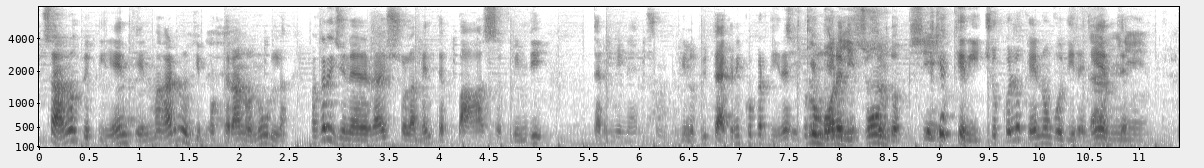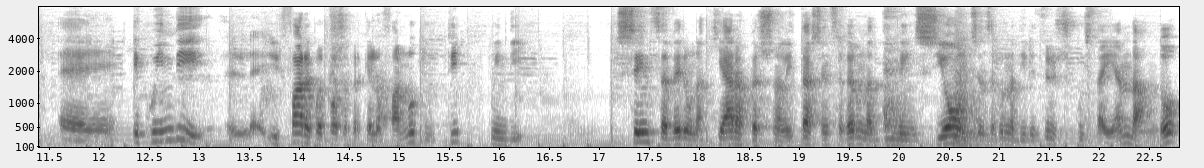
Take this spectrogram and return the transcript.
saranno i tuoi clienti e magari non ti porteranno nulla, magari genererai solamente buzz, quindi termine insomma, un pochino più tecnico per dire sì, rumore di fondo, sì. il chiacchiericcio, quello che non vuol dire Termini. niente. Eh, e quindi il fare qualcosa perché lo fanno tutti, quindi senza avere una chiara personalità, senza avere una dimensione, senza avere una direzione su cui stai andando,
